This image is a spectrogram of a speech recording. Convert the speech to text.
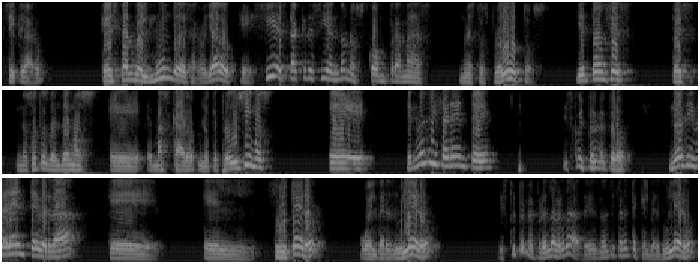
Sí, claro que es cuando el mundo desarrollado, que sí está creciendo, nos compra más nuestros productos. Y entonces, pues nosotros vendemos eh, más caro lo que producimos, eh, que no es diferente, discúlpeme, pero no es diferente, ¿verdad? Que el frutero o el verdulero, discúlpeme, pero es la verdad, no es diferente que el verdulero,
